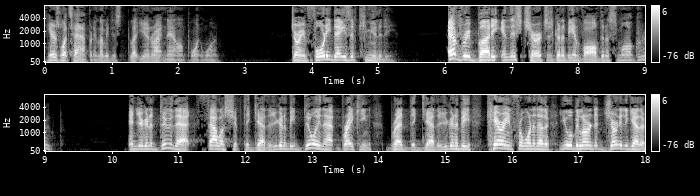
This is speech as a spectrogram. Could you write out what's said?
here's what's happening. Let me just let you in right now on point one. During 40 days of community, everybody in this church is going to be involved in a small group. And you're going to do that fellowship together. You're going to be doing that breaking bread together. You're going to be caring for one another. You will be learning to journey together.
